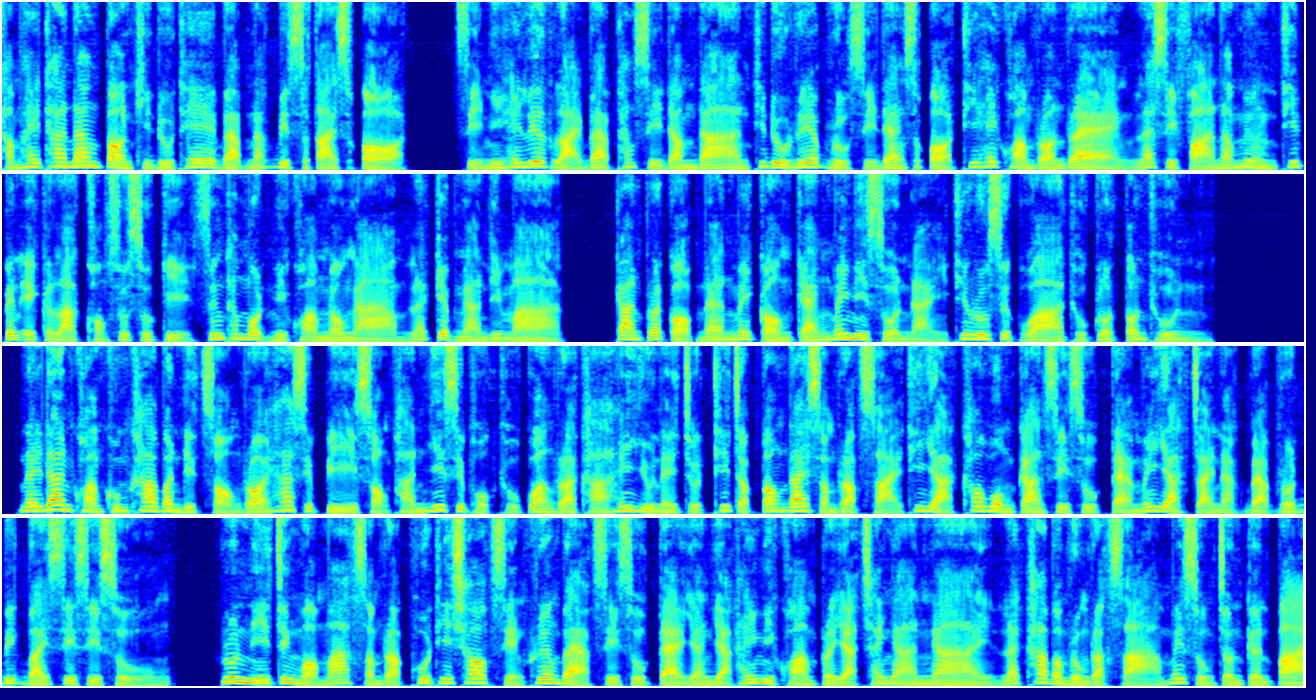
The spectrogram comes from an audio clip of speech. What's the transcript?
ทำให้ท่านั่งตอนขี่ดูเท่แบบนักบิดสไตล์สปอร์ต สีมีให้เลือกหลายแบบทั้งสีดำด้านที่ดูเรียบหรูสีแดงสปอร์ตที่ให้ความร้อนแรง และสีฟ้าน้ำเงินที่เป็นเอกลักษณ์ของซูซูกิซึ่งทั้งหมดมีความเงางามและเก็บงานดีมาก การประกอบแน่นไม่กองแกงไม่มีส่วนไหนที่รู้สึกว่าถูกลดต้นทุน ในด้านความคุ้มค่าบัณฑิต 250 ปี 2026 ถูกวางราคาให้อยู่ในจุดที่จับต้องได้สำหรับสายที่อยากเข้าวงการสี่สูบแต่ไม่อยากจ่ายหนักแบบรถบิ๊กไบค์ซีซีสูง รุ่นนี้จึงเหมาะมากสำหรับผู้ที่ชอบเสียงเครื่องแบบสี่สูบแต่ยังอยากให้มีความประหยัดใช้งานง่าย และค่าบำรุงรักษาไม่สูงจนเกินไป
